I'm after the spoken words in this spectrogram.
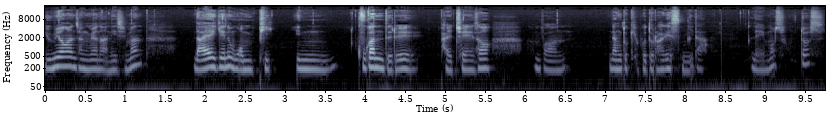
유명한 장면 아니지만 나에게는 원픽인 구간들을 발췌해서 한번 낭독해 보도록 하겠습니다. Leemos juntos.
